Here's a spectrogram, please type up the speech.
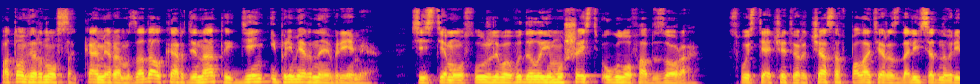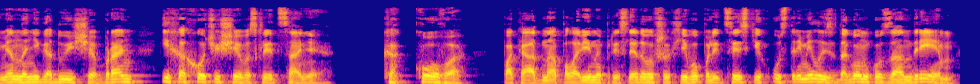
Потом вернулся к камерам, задал координаты, день и примерное время. Система услужливо выдала ему шесть углов обзора. Спустя четверть часа в палате раздались одновременно негодующая брань и хохочущее восклицание. «Какого?» Пока одна половина преследовавших его полицейских устремилась вдогонку за Андреем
